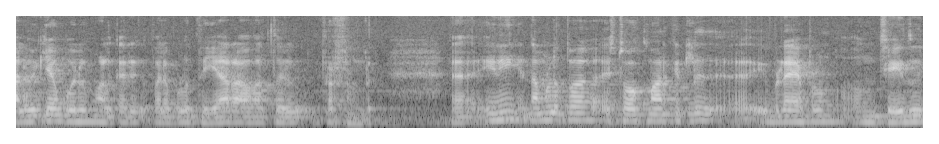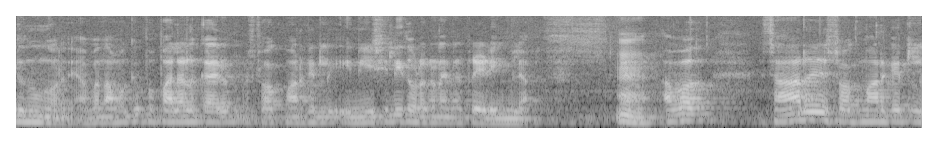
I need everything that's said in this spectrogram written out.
ആലോചിക്കാൻ പോലും ആൾക്കാർ പലപ്പോഴും തയ്യാറാവാത്തൊരു പ്രശ്നമുണ്ട്. ഇനി നമ്മളിപ്പോൾ സ്റ്റോക്ക് മാർക്കറ്റിൽ ഇവിടെ എപ്പോഴും ഒന്ന് ചെയ്തിരുന്നു എന്ന് പറഞ്ഞു. അപ്പോൾ നമുക്കിപ്പോൾ പല ആൾക്കാരും സ്റ്റോക്ക് മാർക്കറ്റിൽ ഇനീഷ്യലി തുടങ്ങണതിന് ട്രേഡിങ്ങിലാണ് അപ്പോൾ സാറ് സ്റ്റോക്ക് മാർക്കറ്റിൽ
